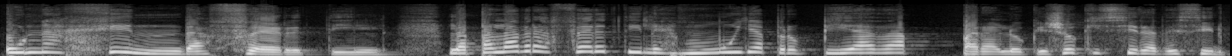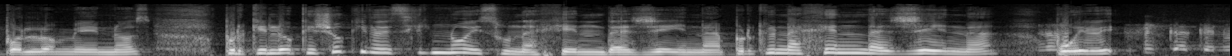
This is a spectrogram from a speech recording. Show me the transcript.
una agenda fértil. La palabra fértil es muy apropiada para lo que yo quisiera decir por lo menos, porque lo que yo quiero decir no es una agenda llena, porque una agenda llena puede... Significa que no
